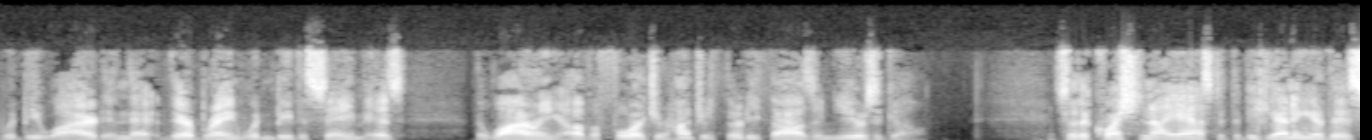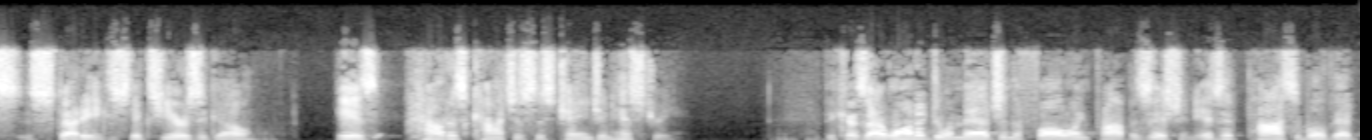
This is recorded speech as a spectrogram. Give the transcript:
would be wired, and their brain wouldn't be the same as the wiring of a forager hunter 30,000 years ago. So the question I asked at the beginning of this study six years ago is how does consciousness change in history? Because I wanted to imagine the following proposition. Is it possible that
